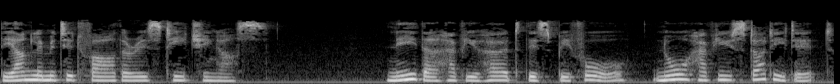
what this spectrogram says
The unlimited Father is teaching us. Neither have you heard this before, nor have you studied it.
